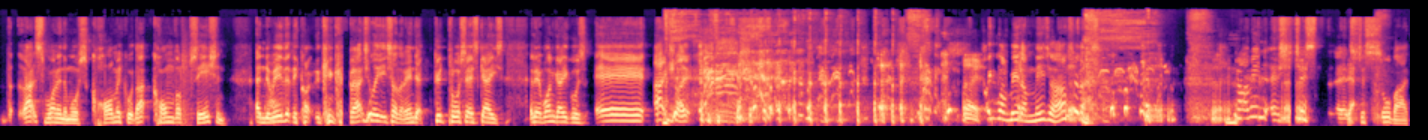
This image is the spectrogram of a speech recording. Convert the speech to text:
that, that's one of the most comical. That conversation and the way that they congratulate each other. End it. Good process, guys. And then one guy goes, "Eh, actually." I think we've made a major after that. you know what I mean? It's just it's yeah. just so bad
